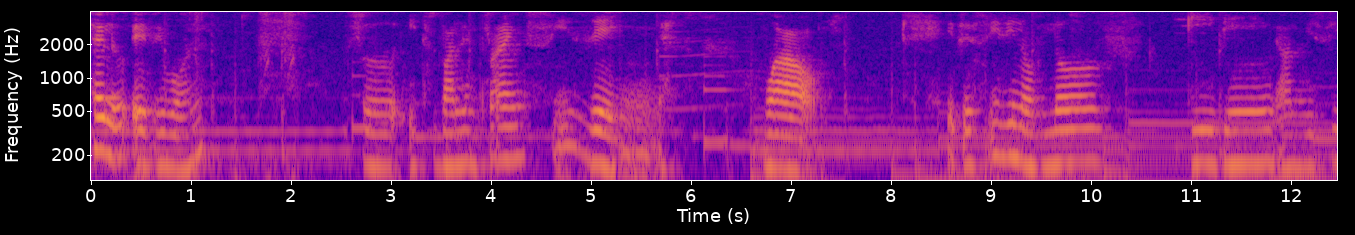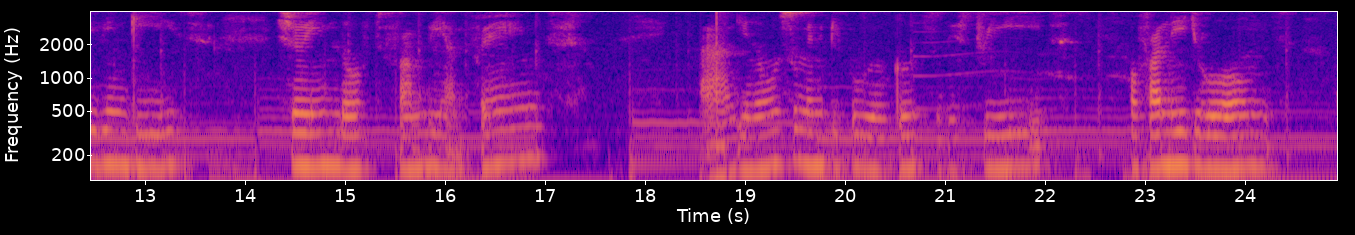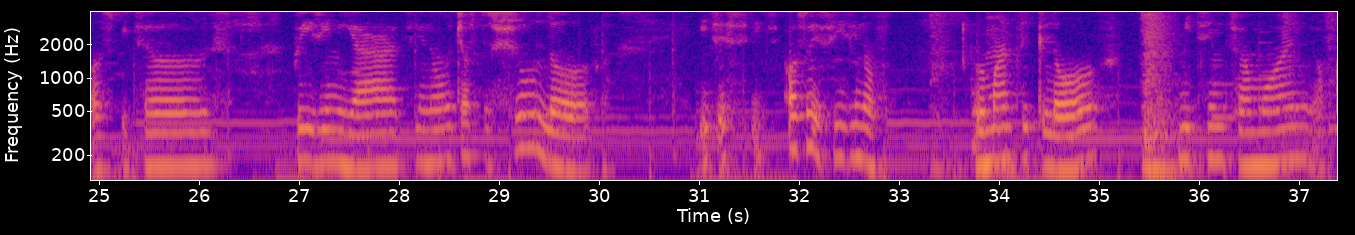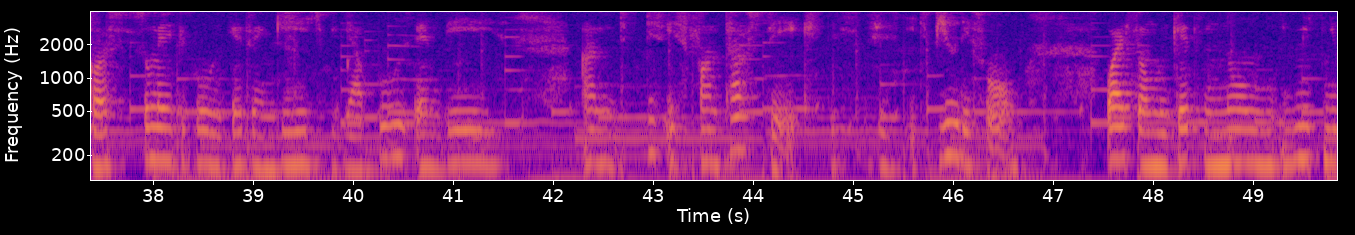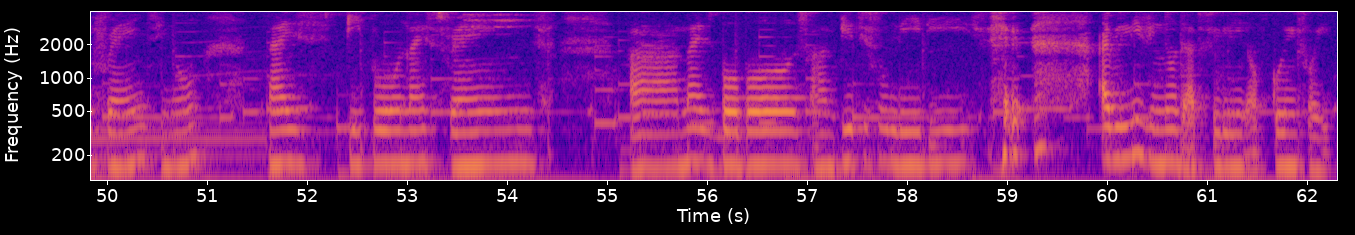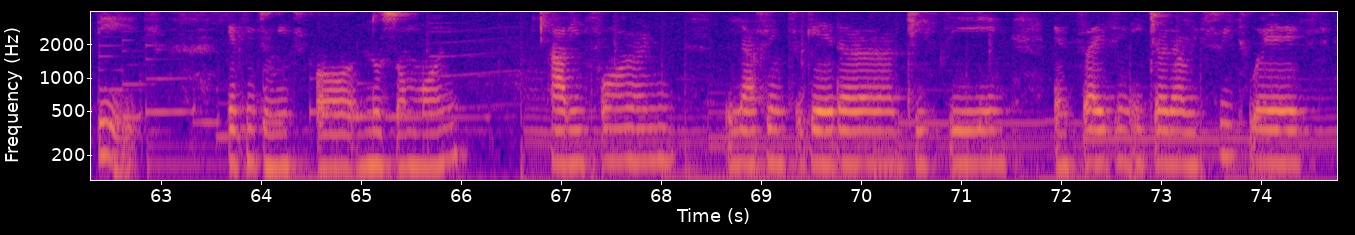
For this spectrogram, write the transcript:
Hello everyone. So it's Valentine's season. Wow. It's a season of love, giving and receiving gifts, showing love to family and friends. And you know, so many people will go to the streets, orphanage homes, hospitals, prison yards, you know, just to show love. It's it's also a season of romantic love, meeting someone. Of course, so many people will get engaged with their boos and babes, and this is fantastic. This, this is it's beautiful. Why some will get to know, meet new friends, you know, nice people, nice friends uh, nice bubbles and beautiful ladies. I believe you know that feeling of going for a date, getting to meet or know someone, having fun, laughing together, gisting, enticing each other with sweet words,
